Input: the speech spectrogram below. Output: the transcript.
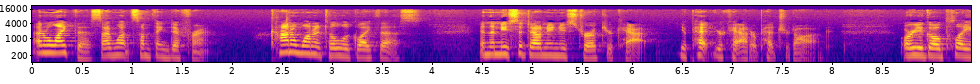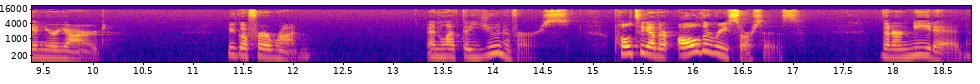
I don't like this. I want something different. Kind of want it to look like this. And then you sit down and you stroke your cat. You pet your cat or pet your dog. Or you go play in your yard. You go for a run and let the universe pull together all the resources that are needed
